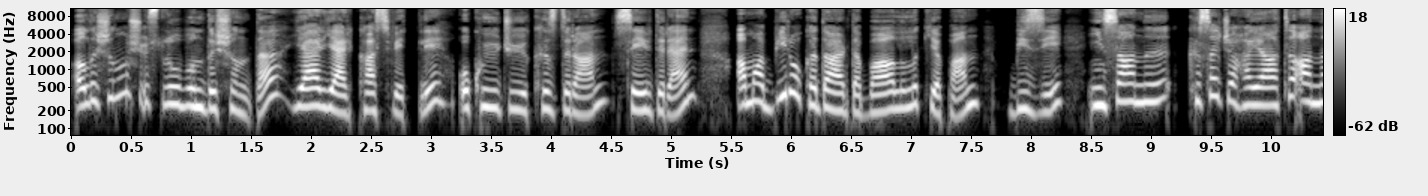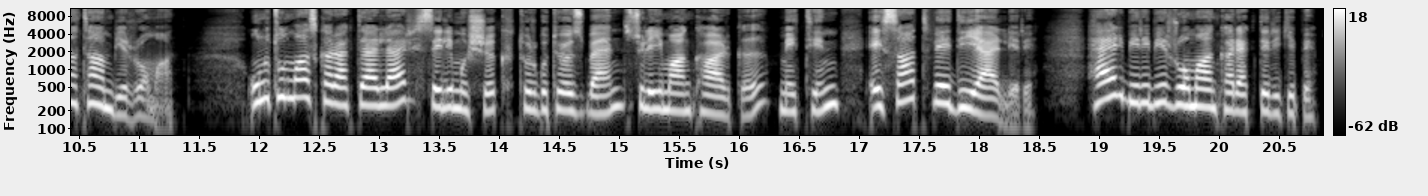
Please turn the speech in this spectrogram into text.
Alışılmış üslubun dışında yer yer kasvetli, okuyucuyu kızdıran, sevdiren ama bir o kadar da bağlılık yapan, bizi, insanlığı, kısaca hayatı anlatan bir roman. Unutulmaz karakterler Selim Işık, Turgut Özben, Süleyman Kargı, Metin, Esat ve diğerleri. Her biri bir roman karakteri gibi.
